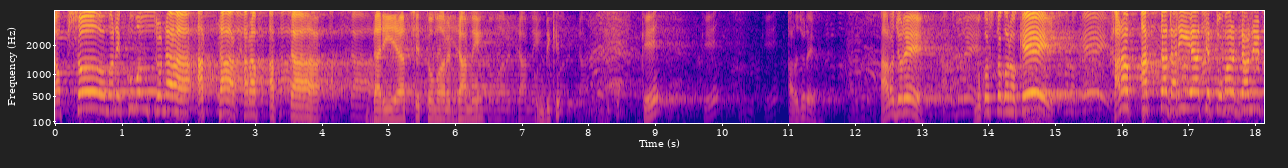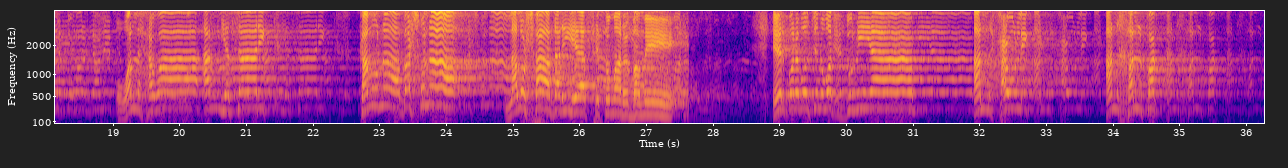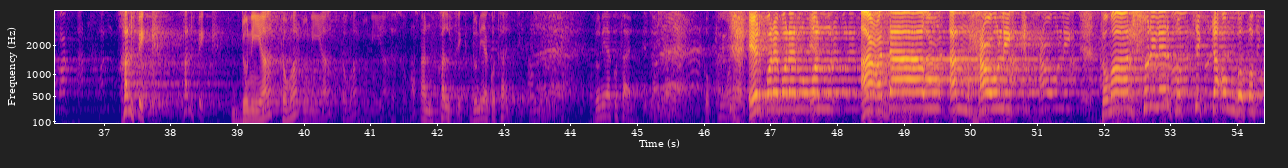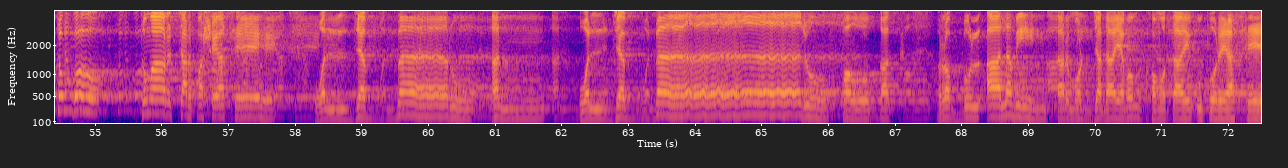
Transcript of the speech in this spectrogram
নফস মানে কুমন্ত্রণা, আত্মা খারাপ আত্মা। দাঁড়িয়ে আছে তোমার ডানে। কোন দিকে? কে? আরও জোরে। আরও জোরে। মুখস্থ করো, কে? খারাপ আত্মা দাঁড়িয়ে আছে তোমার ডানে। কামনা বাসনা লালসা দাঁড়িয়ে আছে তোমার বামে। এরপরে বলছেন, ওয়াদ দুনিয়া খালফাক, খালফিক, দুনিয়া তোমার দুনিয়া তোমার দুনিয়া কোথায়? দুনিয়া কোথায়? এরপরে বলেন, ওয়াল তোমার শরীরের প্রত্যেকটা অঙ্গ প্রত্যঙ্গ তোমার চারপাশে আছে। রব্বুল আলামিন তার মর্যাদা এবং ক্ষমতায় উপরে আছে।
